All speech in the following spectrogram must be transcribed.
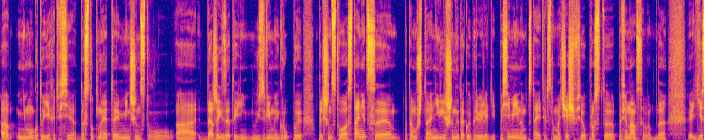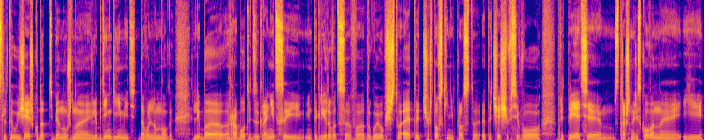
А не могут уехать все. Доступно это меньшинству, а даже из этой уязвимой группы большинство останется, потому что они лишены такой привилегии по семейным обстоятельствам, а чаще всего просто по финансовым, да. Если ты уезжаешь куда-то, тебе нужно либо деньги иметь довольно много, либо работать за границей, интегрироваться в другое общество, а это чертовски непросто. Это чаще всего предприятие страшно рискованное, и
